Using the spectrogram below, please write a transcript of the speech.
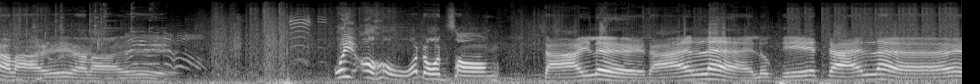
อะไรอะไรโอ้ยโอ้โหโดนซองได้เลยได้เลยลูกเพชรได้เลย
